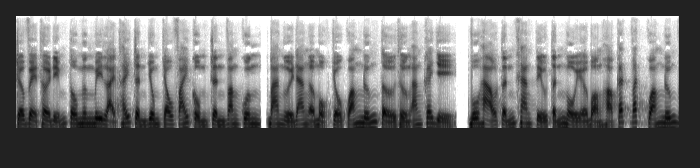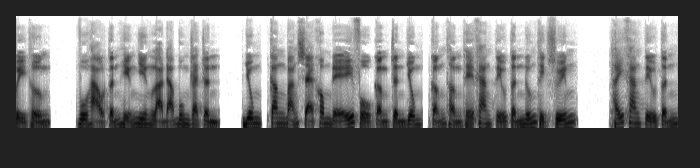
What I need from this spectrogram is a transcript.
Trở về thời điểm Tô Ngân Mi lại thấy Trình Dung Châu phái cùng Trình Văn Quân, ba người đang ở một chỗ quán nướng tự thường ăn cái gì. Vu Hạo Tỉnh Khang Tiểu Tỉnh ngồi ở bọn họ cách vách quán nướng vị thượng. Vu Hạo Tỉnh hiển nhiên là đã buông ra Trình Dung, căn bản sẽ không để ý phụ cận Trình Dung, cẩn thận thế Khang Tiểu Tĩnh nướng thịt xuyến. Thấy Khang Tiểu Tĩnh,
